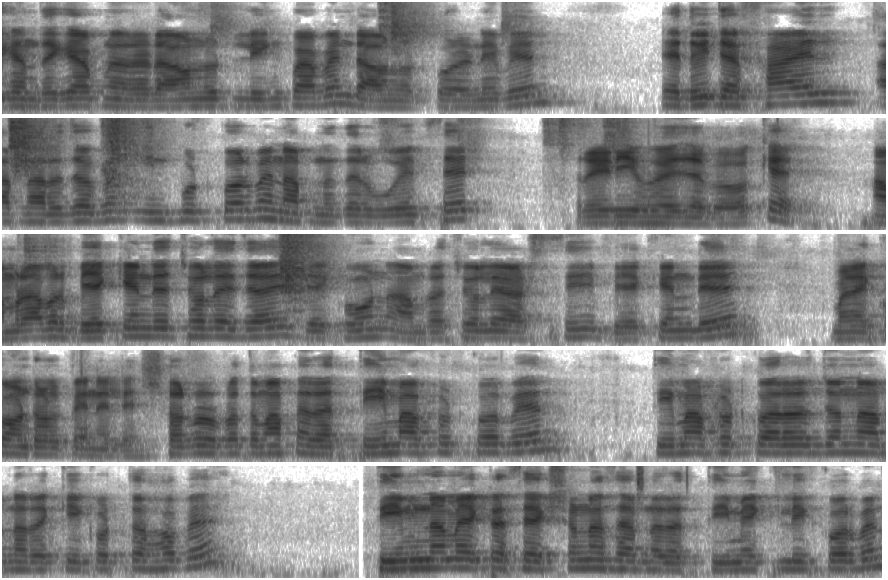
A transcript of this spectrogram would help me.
এখান থেকে আপনারা ডাউনলোড লিঙ্ক পাবেন ডাউনলোড করে নেবেন। এই দুইটা ফাইল আপনারা যখন ইনপুট করবেন, আপনাদের ওয়েবসাইট রেডি হয়ে যাবে ওকে আমরা আবার ব্যাকএন্ডে চলে যাই। দেখুন, আমরা চলে আসছি ব্যাকএন্ডে মানে কন্ট্রোল প্যানেলে সর্বপ্রথম আপনারা থিম আপলোড করবেন। থিম আপলোড করার জন্য আপনারা কি করতে হবে? থিম নামে একটা সেকশন আছে, আপনারা থিমে ক্লিক করবেন।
